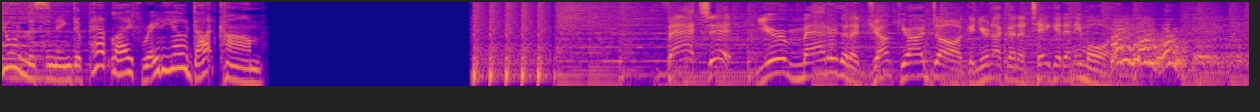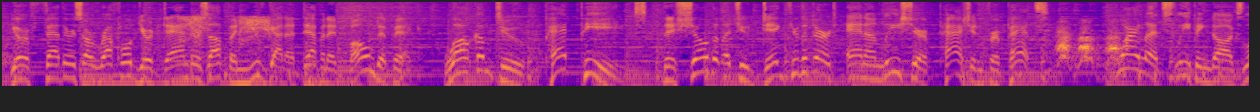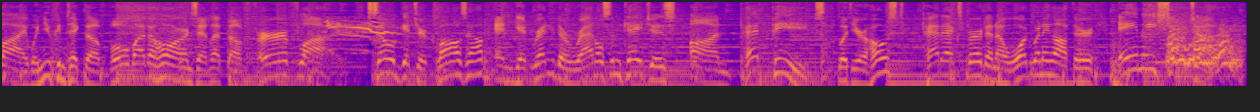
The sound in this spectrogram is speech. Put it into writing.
You're listening to PetLifeRadio.com. That's it. You're madder than a junkyard dog, and you're not going to take it anymore. Your feathers are ruffled, your dander's up, and you've got a definite bone to pick. Welcome to Pet Peeves, the show that lets you dig through the dirt and unleash your passion for pets. Why let sleeping dogs lie when you can take the bull by the horns and let the fur fly? So get your claws out and get ready to rattle some cages on Pet Peeves with your host, pet expert, and award winning author, Amy Shojai.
